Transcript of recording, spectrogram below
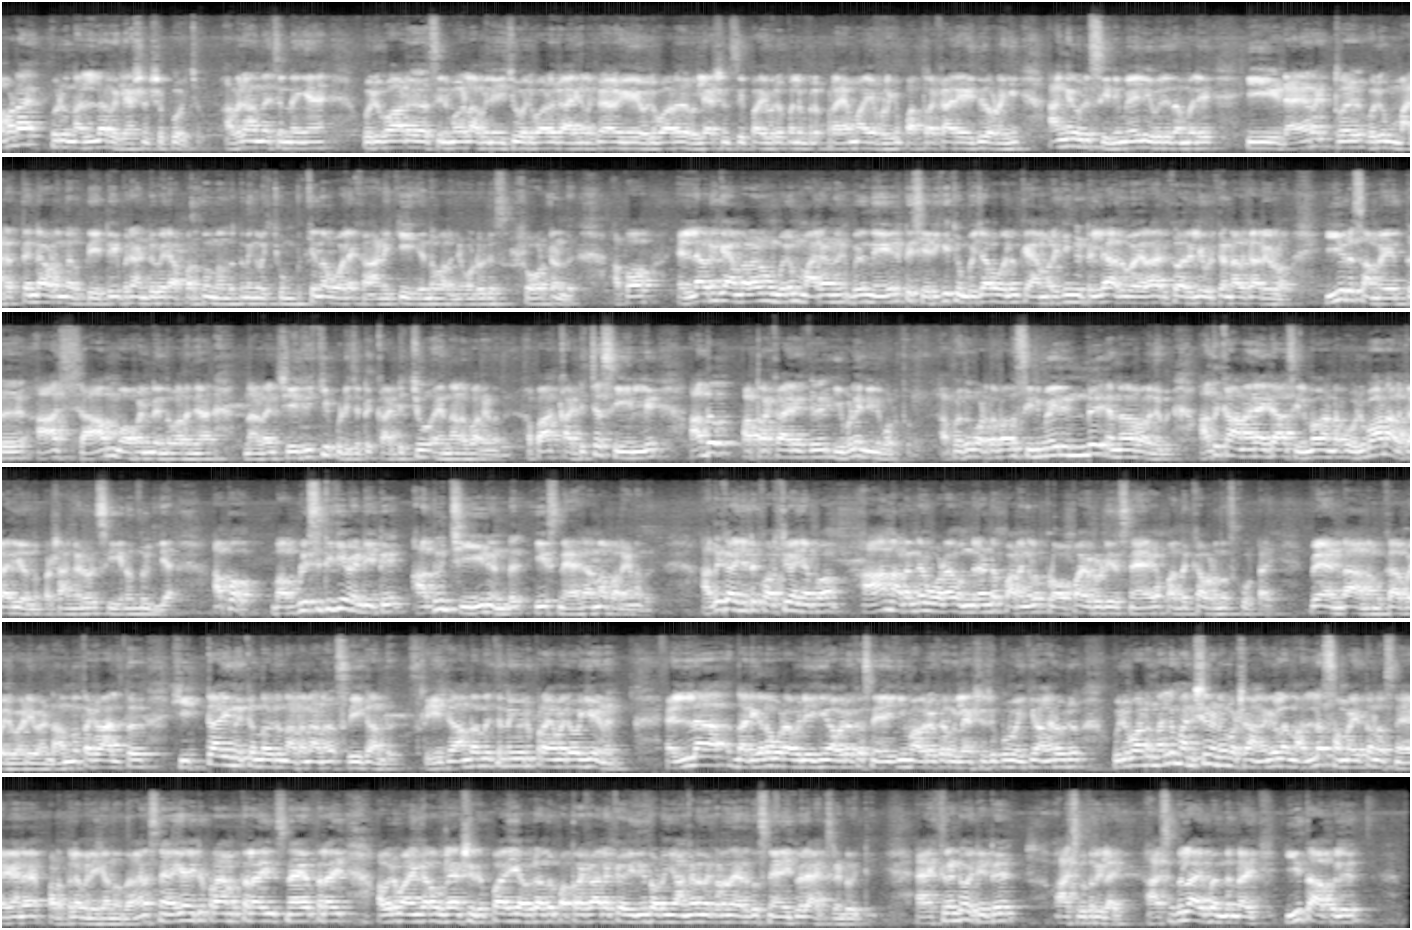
അവിടെ ഒരു നല്ല റിലേഷൻഷിപ്പ് വെച്ചു. അവരാന്ന് വെച്ചിട്ടുണ്ടെങ്കിൽ ഒരുപാട് സിനിമകൾ അഭിനയിച്ചു ഒരുപാട് കാര്യങ്ങളൊക്കെ ഒരുപാട് റിലേഷൻഷിപ്പായി ഇവർ പല പ്രേമായി അപ്പോഴേക്കും പത്രക്കാരെ എഴുതി തുടങ്ങി. അങ്ങനെ ഒരു സിനിമയിൽ ഇവർ തമ്മിൽ ഈ ഡയറക്ടർ ഒരു മരത്തിന്റെ അവിടെ നിർത്തിയിട്ട് ഇവർ രണ്ടുപേരും അപ്പുറത്ത് നിന്നിട്ട് നിങ്ങൾ ചുംബിക്കുന്ന പോലെ കാണിക്കി എന്ന് പറഞ്ഞുകൊണ്ട് ഒരു ഷോട്ടുണ്ട് അപ്പോൾ എല്ലാവരും ക്യാമറയുടെ മുമ്പിലും മരമാണ് ഇവർ നേരിട്ട് ശരിക്ക് ചുംബിച്ചാൽ പോലും ക്യാമറയ്ക്കും കിട്ടില്ല അത് വേറെ ആർക്കും അറിയില്ല ഇവർക്ക് രണ്ടാൾക്കും അറിയുള്ളൂ ഈ ഒരു സമയത്ത് ആ ശ്യാം മോഹൻ എന്ന് പറഞ്ഞ നടൻ ശരിക്ക് പിടിച്ചിട്ട് കടിച്ചു എന്നാണ് പറയുന്നത്. അപ്പോൾ ആ കടിച്ച സീനിൽ അത് പത്രക്കാർക്ക് ഇവളെന്നീന് കൊടുത്തത് അപ്പോൾ ഇത് കൊടുത്തപ്പോൾ അത് സിനിമയിലുണ്ട് എന്നാണ് പറഞ്ഞത്. അത് കാണാനായിട്ട് ആ സിനിമ കണ്ടപ്പോൾ ഒരുപാട് ആൾക്കാർ ചെന്നു. പക്ഷെ അങ്ങനെ ഒരു സീനൊന്നും ഇല്ല. അപ്പോൾ പബ്ലിസിറ്റിക്ക് വേണ്ടിയിട്ട് അതും ചെയ്യുന്നുണ്ട് ഈ സ്നേഹ എന്നാണ് പറയണത്. അത് കഴിഞ്ഞിട്ട് കുറച്ച് കഴിഞ്ഞപ്പോൾ ആ നടന്റെ കൂടെ ഒന്ന് രണ്ട് പടങ്ങൾ ഫ്ലോപ്പായതോടുകൂടി സ്നേഹ പതുക്കെ അവിടെ നിന്ന് സ്കൂട്ടായി വേണ്ട നമുക്ക് ആ പരിപാടി വേണ്ട. അന്നത്തെ കാലത്ത് ഹിറ്റായി നിൽക്കുന്ന ഒരു നടനാണ് ശ്രീകാന്ത്. ശ്രീകാന്ത് എന്ന് വെച്ചിട്ടുണ്ടെങ്കിൽ ഒരു പ്രേമരോഗിയാണ്. എല്ലാ നടികളും കൂടെ അഭിനയിക്കും അവരൊക്കെ സ്നേഹിക്കുകയും അവരൊക്കെ റിലേഷൻഷിപ്പ് വയ്ക്കും അങ്ങനെ ഒരു ഒരുപാട് നല്ല മനുഷ്യനാണ്. പക്ഷെ അങ്ങനെയുള്ള നല്ല സമയത്താണ് സ്നേഹനെ പടത്തിൽ അഭിനയിക്കാൻ തന്നത് അങ്ങനെ സ്നേഹമായിട്ട് പ്രേമത്തിലായി സ്നേഹത്തിലായി അവർ ഭയങ്കര റിലേഷൻഷിപ്പായി അവരത് പത്രക്കാരൊക്കെ എഴുതി തുടങ്ങി അങ്ങനെ നിൽക്കുന്ന നേരത്ത് സ്നേഹയ്ക്ക് ഒരു ആക്സിഡന്റ് പറ്റി. ആക്സിഡന്റ് പറ്റിയിട്ട് ആശുപത്രിയിലായി. ആശുപത്രിയിലായപ്പോൾ എന്തുണ്ടായി? ഈ താപ്പിൽ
